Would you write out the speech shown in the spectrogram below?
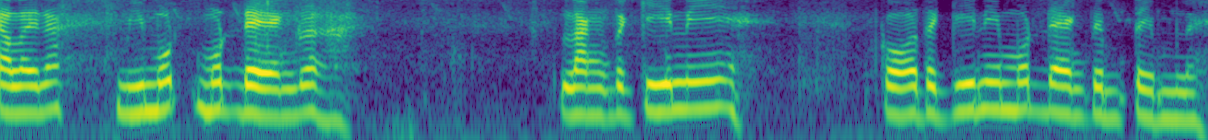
อะไรนะ มีมดมดแดงด้วยค่ะ หลังตะกี้นี้ กอตะกี้นี้มดแดงเต็มๆเลย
